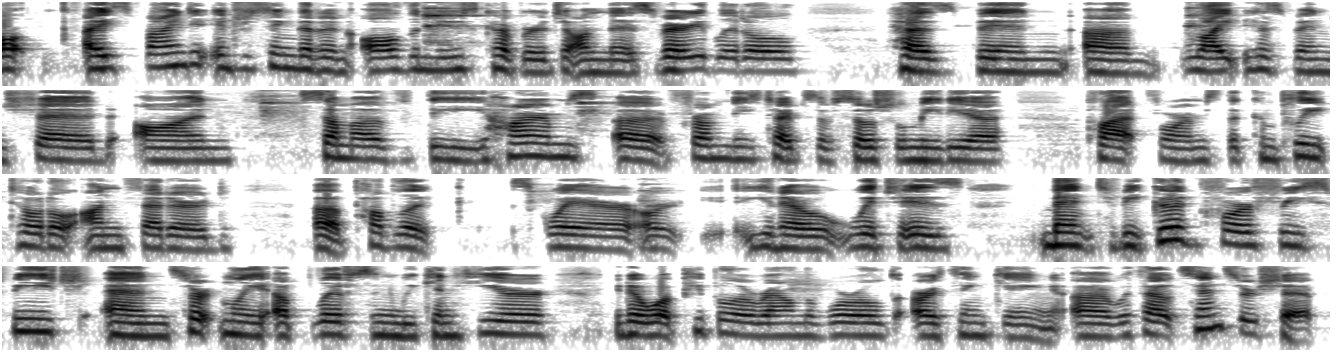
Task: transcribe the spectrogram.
Uh, I find it interesting that in all the news coverage on this, very little has been um, light has been shed on some of the harms uh, from these types of social media platforms, the complete, total, unfettered uh, public square, or you know, which is meant to be good for free speech and certainly uplifts and we can hear you know what people around the world are thinking uh, without censorship.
